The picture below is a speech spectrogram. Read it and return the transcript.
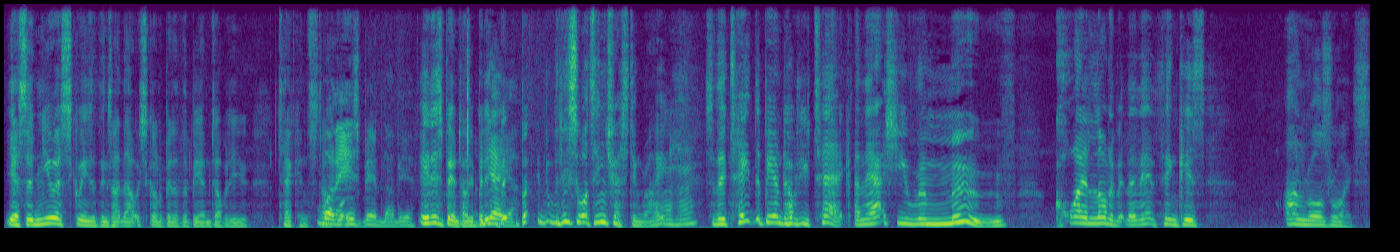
yeah, so newer screens and things like that, which has got a bit of the BMW tech and stuff. Well, it is BMW. It is BMW, but, Yeah, it, yeah. but, but, but this is what's interesting, right? So they take the BMW tech and they actually remove quite a lot of it that they think is un Rolls Royce.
